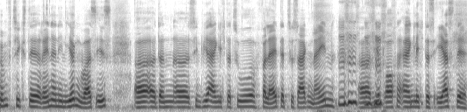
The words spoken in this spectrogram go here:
50. Rennen in irgendwas ist, äh, dann äh, sind wir eigentlich dazu verleitet zu sagen, nein, äh, wir brauchen eigentlich das erste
